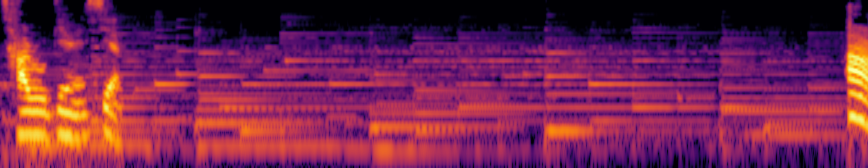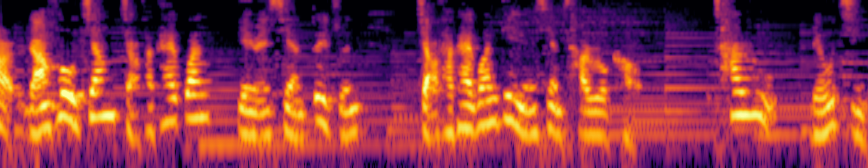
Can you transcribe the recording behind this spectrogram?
插入电源线。二、然后将脚踏开关电源线对准脚踏开关电源线插入口，插入留紧。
